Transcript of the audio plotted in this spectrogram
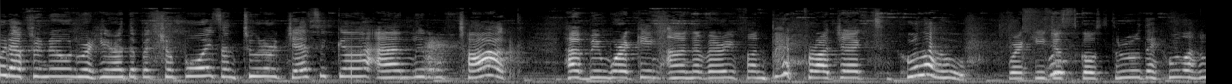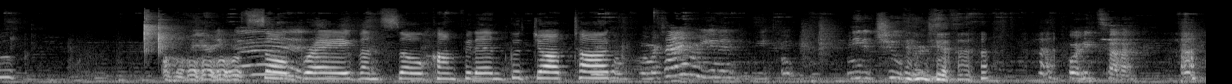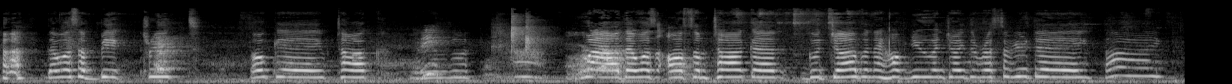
Good afternoon. We're here at the Pet Shop Boys and tutor Jessica and little Tuck have been working on a very fun pet project, hula hoop, where he just goes through the hula hoop. Oh, so brave and so confident. Good job, Tuck. One more time, or are you gonna? Oh, need to chew first. Yeah. You Tuck. that was a big treat. Okay, Tuck. Ready? That was awesome Tuck and good job and I hope you enjoy the rest of your day. Bye.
